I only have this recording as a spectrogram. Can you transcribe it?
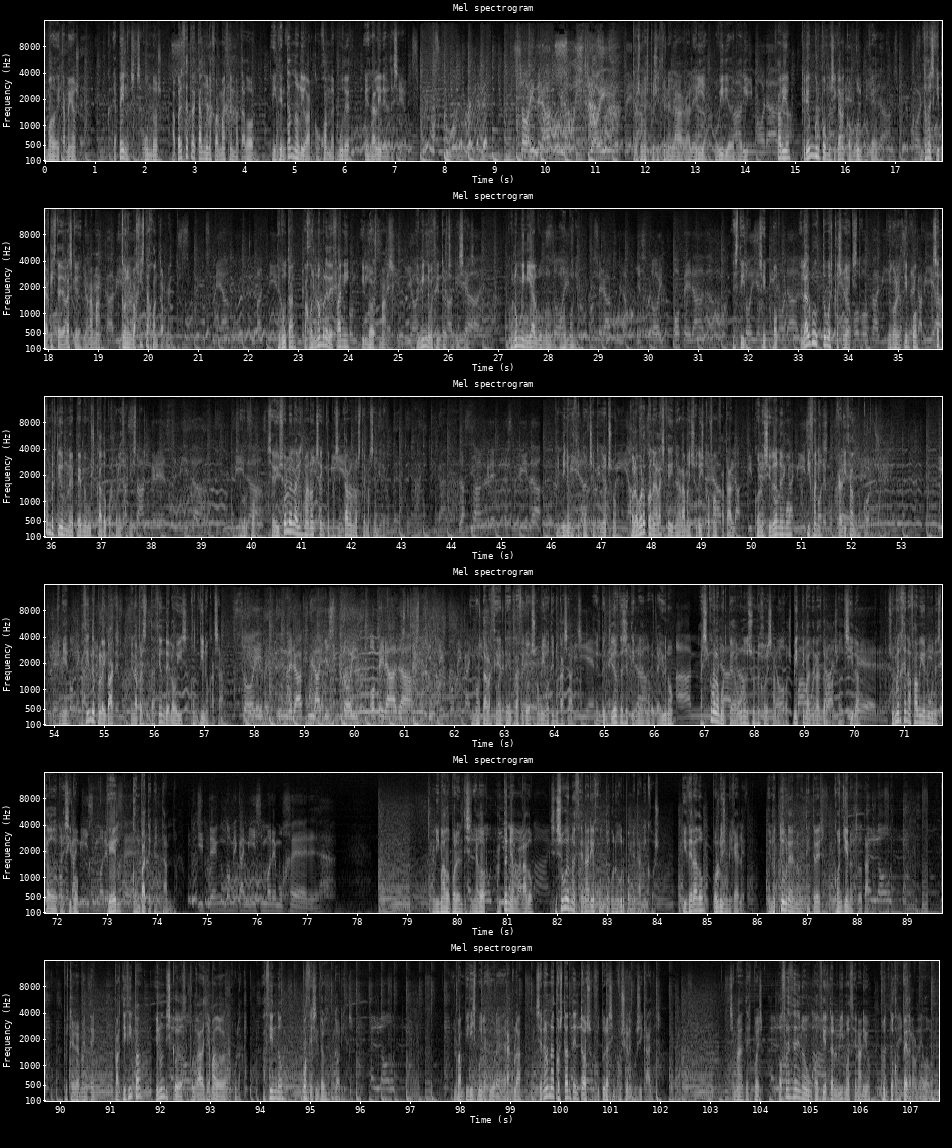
A modo de cameos, de apenas segundos, aparece atracando una farmacia en Matador e intentando ligar con Juan Bermúdez en La Ley del Deseo. Tras una exposición en la Galería Ovidio de Madrid, Fabio creó un grupo musical con Gul Miguel, entonces guitarrista de Alaska de Dinarama, y con el bajista Juan Tormento. Debutan bajo el nombre de Fanny y Los Más en 1986, con un mini álbum homónimo. Estilo synth pop, el álbum tuvo escaso éxito, pero con el tiempo se ha convertido en un EPM buscado por coleccionistas. El grupo se disuelve la misma noche en que presentaron los temas en directo. En 1988 colaboró con Alaska Dinarama en su disco Fan Fatal con el seudónimo Tiffany realizando coros. También haciendo playback en la presentación de Lois con Tino Casal. Soy Drácula y estoy operada. El mortal accidente de tráfico de su amigo Tino Casals el 22 de septiembre del 91, así como la muerte de algunos de sus mejores amigos víctimas de las drogas o del SIDA, sumergen a Fabio en un estado depresivo que él combate pintando. Y tengo mecanismo de mujer. Animado por el diseñador Antonio Alvarado, se sube a un escenario junto con el grupo Metálicos, liderado por Luis Migueles, en octubre del 93 con lleno total. Posteriormente, participa en un disco de 12 pulgadas llamado Drácula, haciendo voces introductorias. El vampirismo y la figura de Drácula serán una constante en todas sus futuras incursiones musicales. Semanas después, ofrece de nuevo un concierto en el mismo escenario junto con Pedro Almodóvar.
